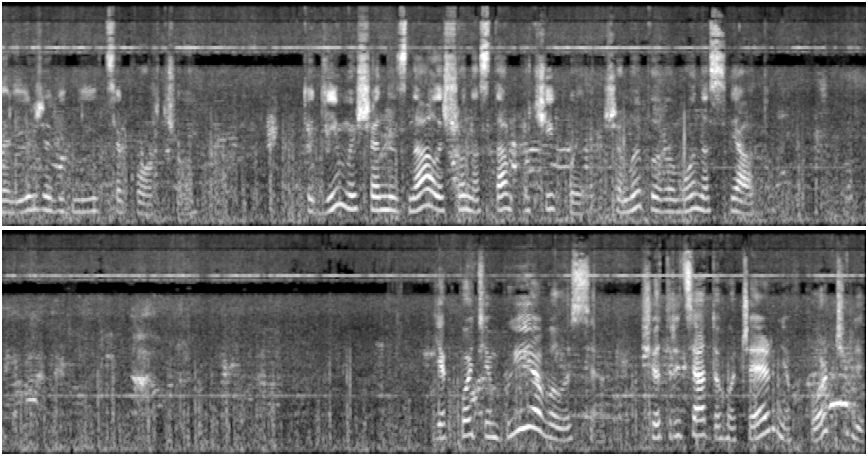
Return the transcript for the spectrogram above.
Далі вже відніється корчова. Тоді ми ще не знали, що нас там очікує, що ми пливемо на свято. Як потім виявилося, що 30 червня в Корчулі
